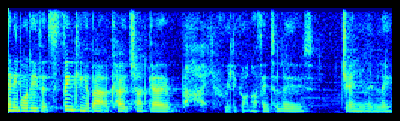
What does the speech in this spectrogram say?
anybody that's thinking about a coach, I'd go, oh, you've really got nothing to lose, genuinely.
